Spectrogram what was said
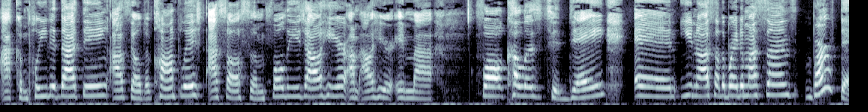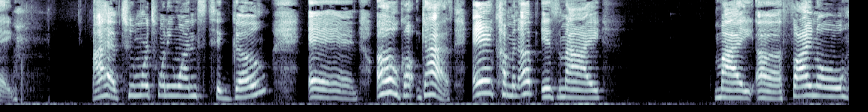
I completed that thing. I felt accomplished. I saw some foliage out here. I'm out here in my fall colors today, and you know I celebrated my son's birthday. I have two more 21s to go. And oh guys, and coming up is my my uh final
